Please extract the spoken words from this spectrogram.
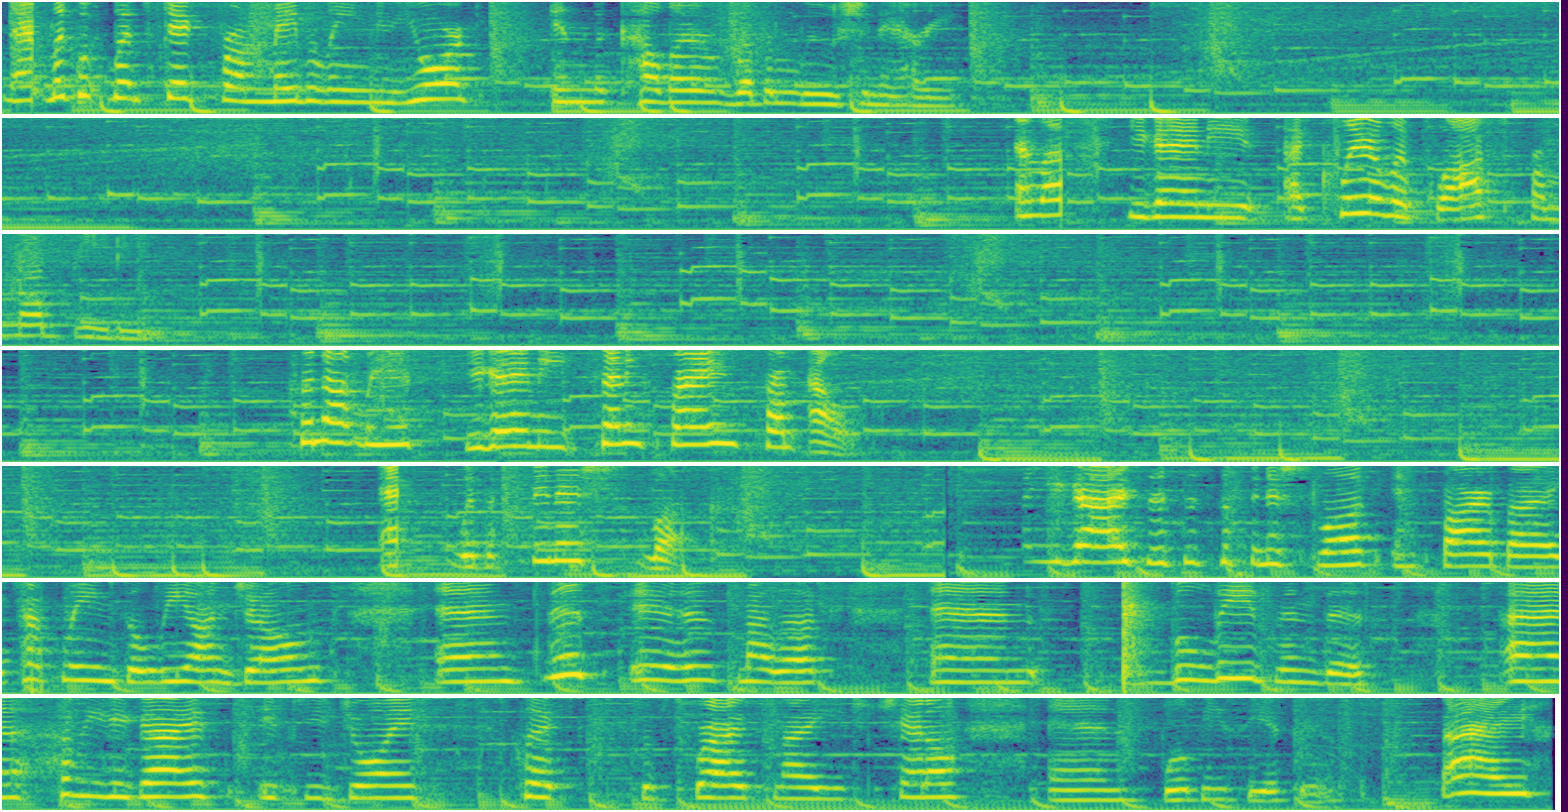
Now, liquid lipstick from Maybelline New York in the color Revolutionary. And last, you're gonna need a clear lip gloss from Beauty. But not least, you're gonna need setting spray from e.l.f. With a finished look. You guys, this is the finished look inspired by Kathleen de Leon Jones. And this is my look and believe in this. And hope you guys, if you joined, click subscribe to my YouTube channel and we'll be see you soon. Bye!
